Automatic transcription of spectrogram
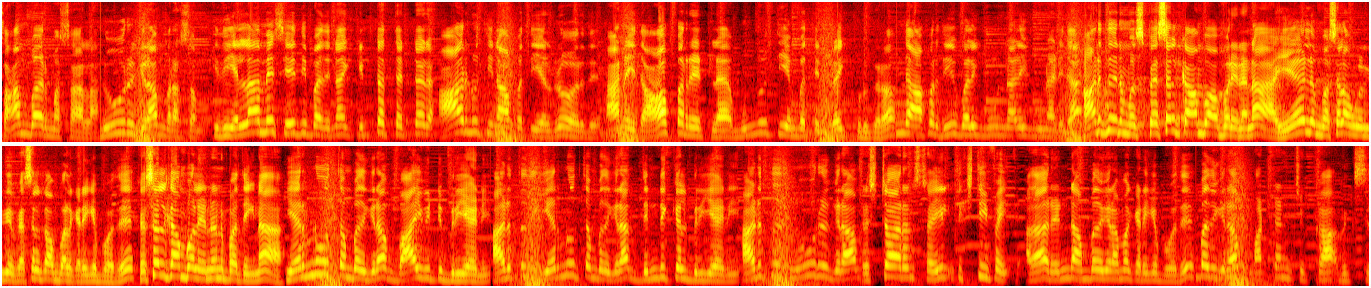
சாம்பார் மசாலா நூறு கிராம் ரசம். இது எல்லாமே சேர்த்து பார்த்தீங்கன்னா கிட்டத்தட்ட ஆறுநூத்தி நாற்பத்தி ஏழு ரூபா வருது. ஆனா இது ஆஃபர் ரேட்ல முன்னூத்தி எண்பத்தி எட்டு ரூபாய்க்கு கொடுக்குறோம். இந்த ஆஃபர் தீபாவளிக்கு மூணு நாளைக்கு முன்னாடி தான். அடுத்து நம்ம ஸ்பெஷல் காம்போ ஆஃபர் என்னன்னா ஏழு மசாலா உங்களுக்கு ஸ்பெஷல் காம்போல கிடைக்க போகுது. ஸ்பெஷல் காம்போல என்னன்னு பாத்தீங்கன்னா 250 கிராம் பாய் வீட்டு பிரியாணி. அடுத்தது 250 கிராம் திண்டுக்கல் பிரியாணி. அடுத்தது நூறு gram restaurant style sixty five அதாவது ரெண்டு ஐம்பது கிராமா கிடைக்க போகுது. 50 gram mutton chukka mix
